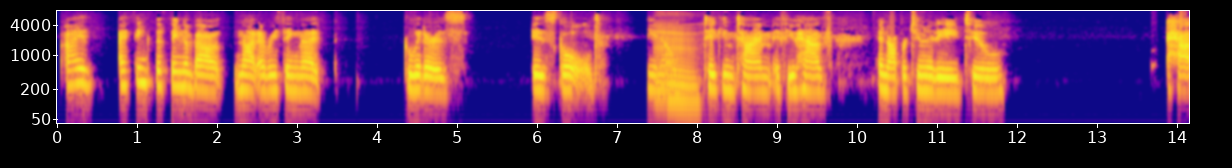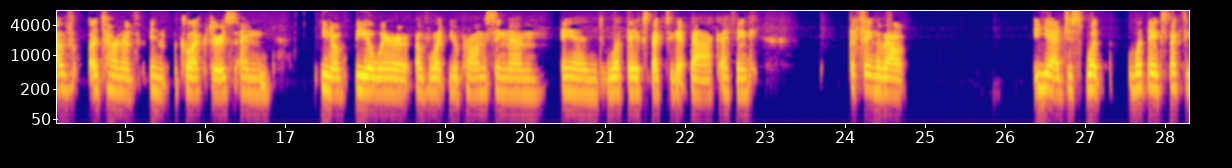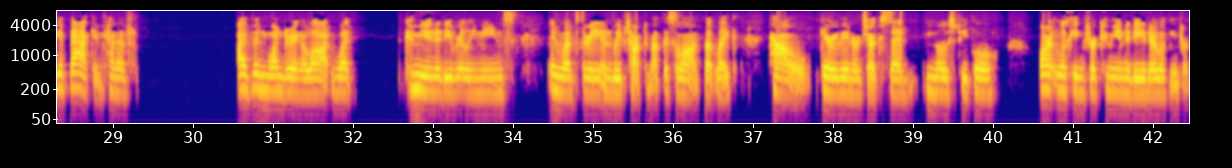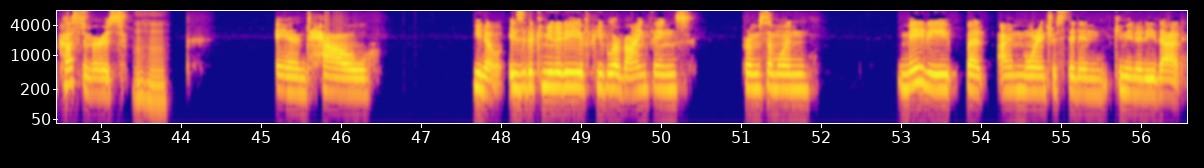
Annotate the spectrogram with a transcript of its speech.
I I think the thing about not everything that glitters is gold. You know, mm. taking time if you have an opportunity to have a ton of in collectors and you know be aware of what you're promising them and what they expect to get back i think the thing about yeah just what what they expect to get back and kind of I've been wondering a lot what community really means in Web3. And we've talked about this a lot, but like how Gary Vaynerchuk said most people aren't looking for community, they're looking for customers. Mm-hmm. And how, you know, is it a community if people are buying things from someone? Maybe, but I'm more interested in community that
